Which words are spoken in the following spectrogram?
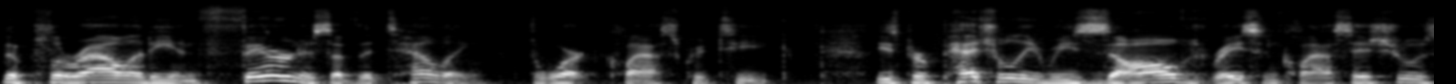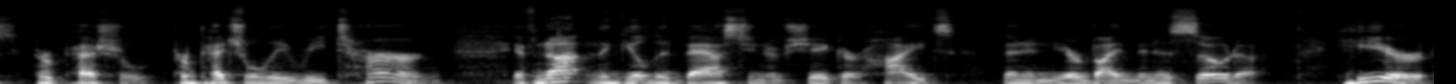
the plurality and fairness of the telling thwart class critique. These perpetually resolved race and class issues perpetual, perpetually return, if not in the gilded bastion of Shaker Heights, then in nearby Minnesota. Here,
